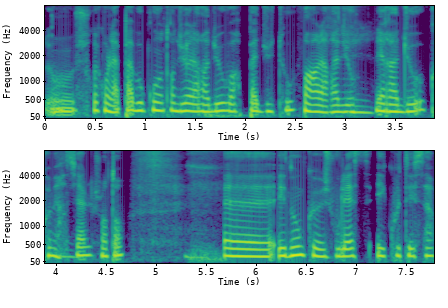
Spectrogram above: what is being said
Je, crois qu'on l'a pas beaucoup entendu à la radio voire pas du tout. Enfin à la radio les radios commerciales j'entends. Euh, et donc euh, je vous laisse écouter ça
